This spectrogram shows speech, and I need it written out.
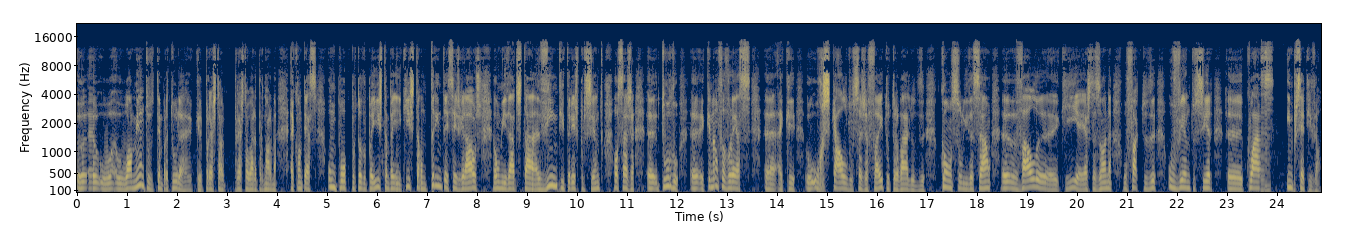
uh, o, o, aumento de temperatura, que por esta, por esta hora, por norma, acontece um pouco por todo o país, também aqui estão 36 graus, a umidade está a 23%, ou seja, tudo que não favorece a que o rescaldo seja feito, o trabalho de consolidação, vale aqui, a esta zona, o facto de o vento ser quase imperceptível.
